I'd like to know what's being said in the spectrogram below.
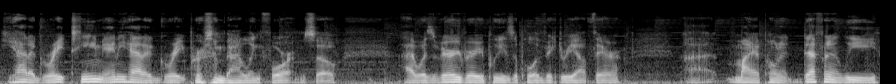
He had a great team and he had a great person battling for him. So I was very, very pleased to pull a victory out there. Uh, my opponent definitely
